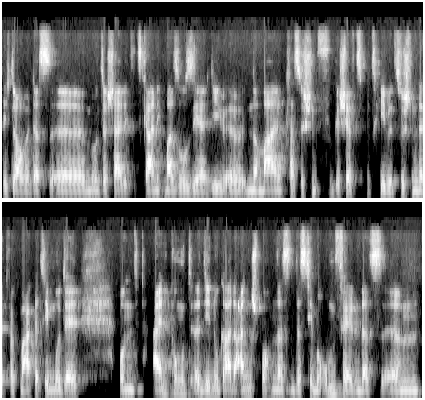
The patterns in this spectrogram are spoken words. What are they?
Ich glaube, das äh, unterscheidet jetzt gar nicht mal so sehr die äh, normalen klassischen Geschäftsbetriebe zwischen Network Marketing Modell. Und ein Punkt, äh, den du gerade angesprochen hast, das Thema Umfeld. Und das ähm,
